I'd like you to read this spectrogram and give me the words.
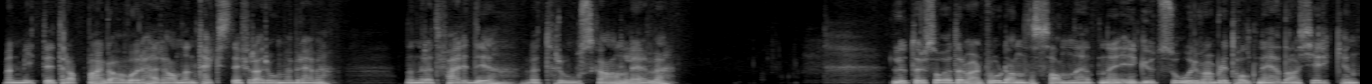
Men midt i trappa ga vår Herre han en tekst ifra romerbrevet. Den rettferdige, ved tro skal han leve. Luther så etter hvert hvordan sannhetene i Guds ord var blitt holdt nede av kirken.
